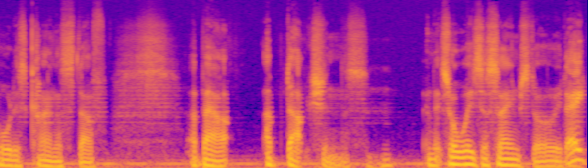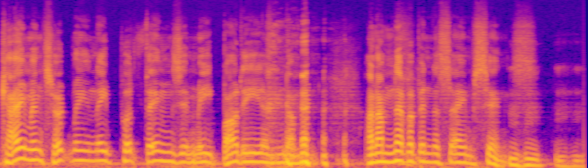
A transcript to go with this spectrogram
all this kind of stuff about abductions. Mm-hmm. And it's always the same story. They came and took me, and they put things in me body, and and I've never been the same since. Mm-hmm, mm-hmm.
